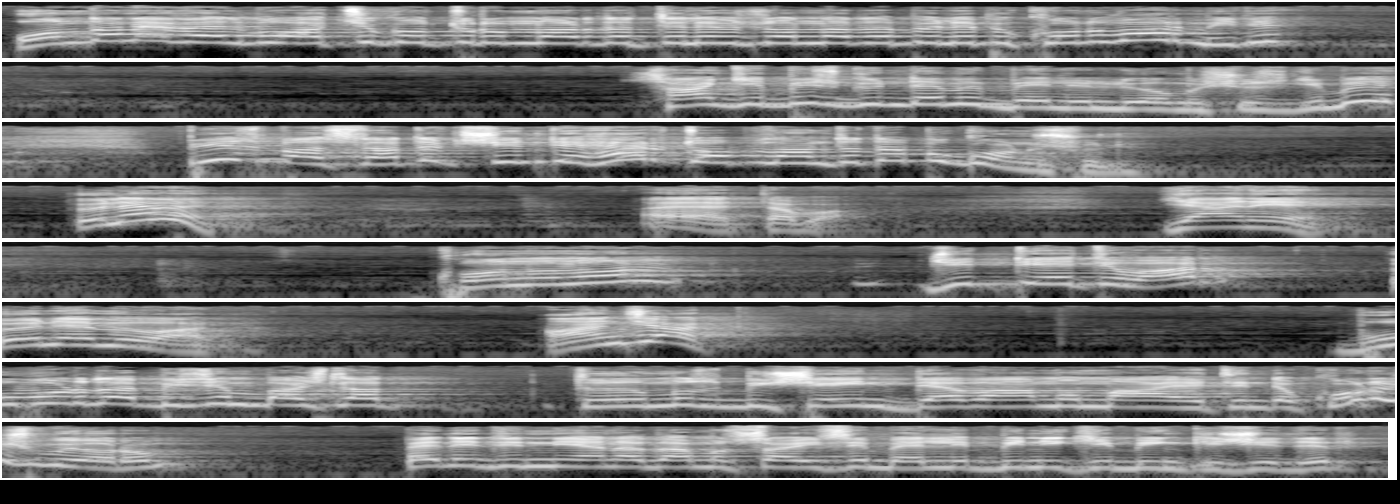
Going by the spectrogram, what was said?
Ondan evvel bu açık oturumlarda, televizyonlarda böyle bir konu var mıydı? Sanki biz gündemi belirliyormuşuz gibi. Biz başladık, şimdi her toplantıda bu konuşuluyor. Öyle mi? Evet, tamam. Yani konunun ciddiyeti var, önemi var. Ancak bu burada bizim başlattığımız bir şeyin devamı mahiyetinde konuşmuyorum. Beni dinleyen adamın sayısı belli bin iki bin kişidir.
